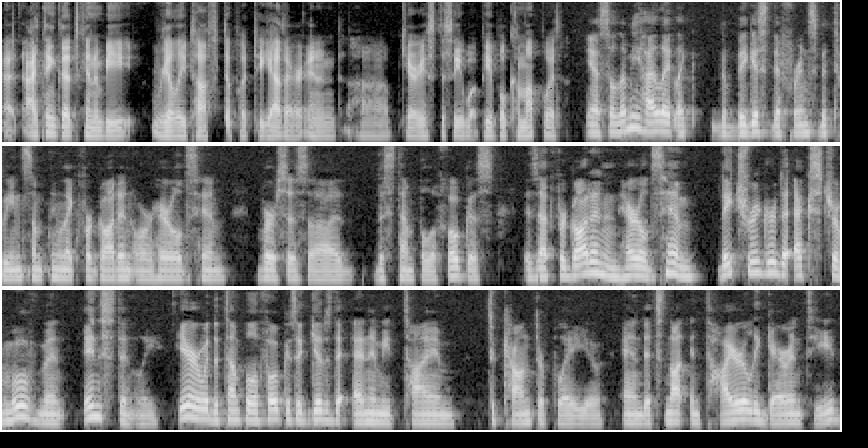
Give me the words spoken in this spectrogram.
I- think that's going to be really tough to put together, and uh, curious to see what people come up with. Yeah, so let me highlight like the biggest difference between something like Forgotten or Herald's Hymn versus uh, this Temple of Focus is that Forgotten and Herald's Hymn they trigger the extra movement instantly. Here with the Temple of Focus, it gives the enemy time to counterplay you, and it's not entirely guaranteed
